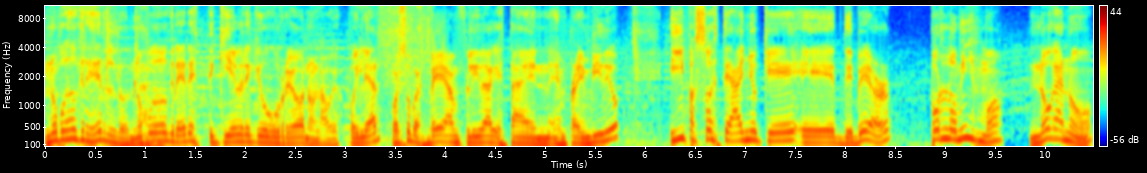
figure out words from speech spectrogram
no puedo creerlo, no puedo creer este quiebre que ocurrió, no la voy a spoilear. Por supuesto. Vean Fleabag, está en, en Prime Video. Y pasó este año que eh, The Bear, por lo mismo, no ganó,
